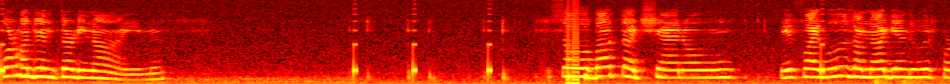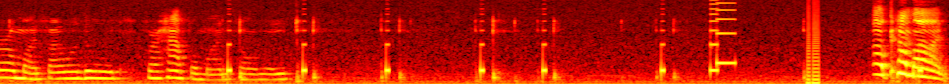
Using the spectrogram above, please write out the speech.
439. So about the channel, if I lose, I'm not to do it for a month. I will do it for half a month only. Oh, come on!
